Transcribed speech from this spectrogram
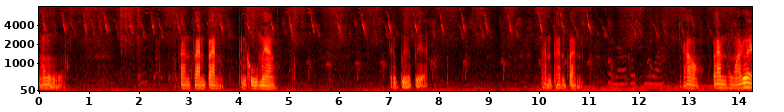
โอ้ ปั้นปั้นปั้นเป็นครูเมืองเปื้อเปื้อเปื้อปั้นปั้นปั้นเสร็จแล้วก็ชัวเอาปั้นหัวด้วย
